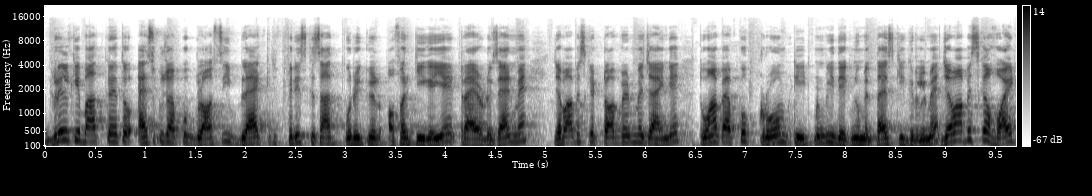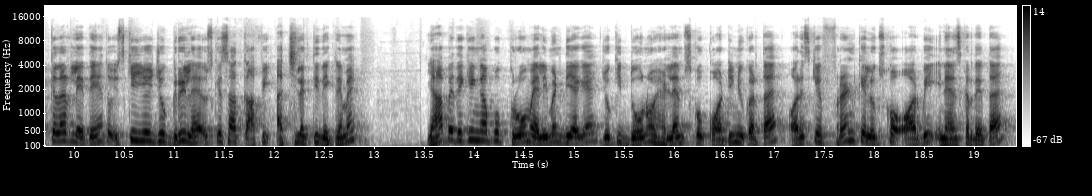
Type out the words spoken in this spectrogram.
ग्रिल की बात करें तो ऐसे कुछ आपको ग्लॉसी ब्लैक फ्रिज के साथ पूरी ग्रिल ऑफ़र की गई है ट्रायो डिज़ाइन में। जब आप इसके टॉप वेट में जाएँगे तो वहाँ पे आपको क्रोम ट्रीटमेंट भी देखने को मिलता है इसकी ग्रिल में। जब आप इसका व्हाइट कलर लेते हैं तो इसकी ये जो ग्रिल है, उसके साथ काफ़ी अच्छी लगती देखने में। यहाँ पे देखेंगे आपको क्रोम एलिमेंट दिया गया है, जो कि दोनों हेडलैम्प्स को कंटिन्यू करता है और इसके फ्रंट के लुक्स को और भी इनहेंस कर देता है।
